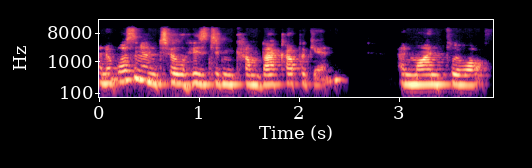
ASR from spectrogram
And it wasn't until his didn't come back up again and mine flew off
